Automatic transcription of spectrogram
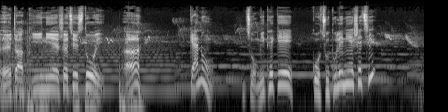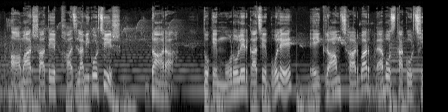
এটা কি নিয়ে এসেছিস তুই? হ্যাঁ? কেন? জমি থেকে কচু তুলে নিয়ে এসেছি? আমার সাথে ফাজলামি করছিস? দাঁড়া তোকে মোড়লের কাছে বলে এই গ্রাম ছাড়বার ব্যবস্থা করছি।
